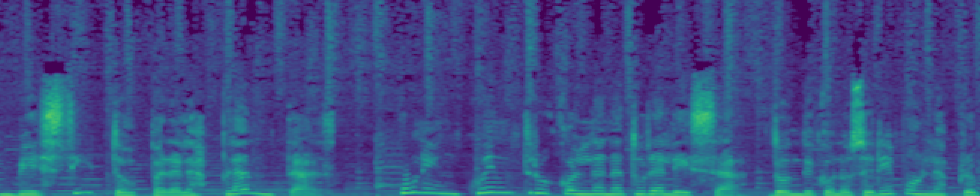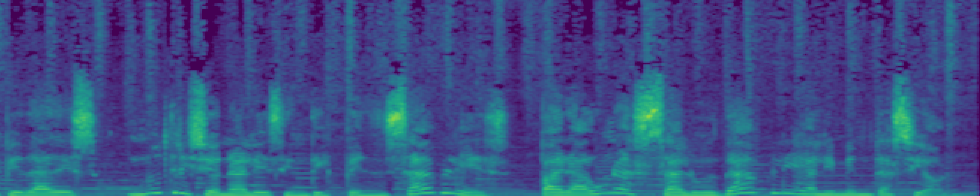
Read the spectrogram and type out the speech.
Besitos para las plantas. Un encuentro con la naturaleza, donde conoceremos las propiedades nutricionales indispensables para una saludable alimentación.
